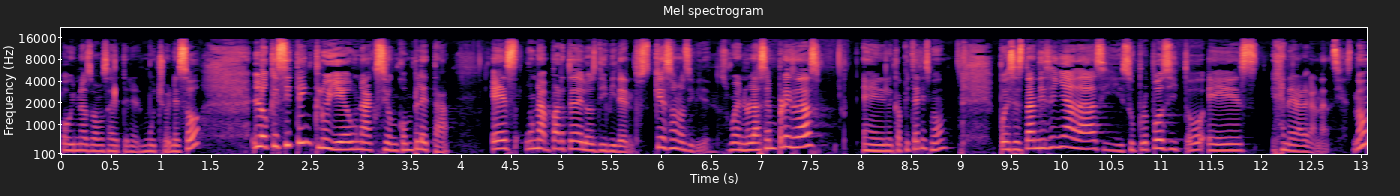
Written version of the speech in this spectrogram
hoy nos vamos a detener mucho en eso. Lo que sí te incluye una acción completa es una parte de los dividendos. ¿Qué son los dividendos? Bueno, las empresas en el capitalismo, pues están diseñadas y su propósito es generar ganancias, ¿no?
